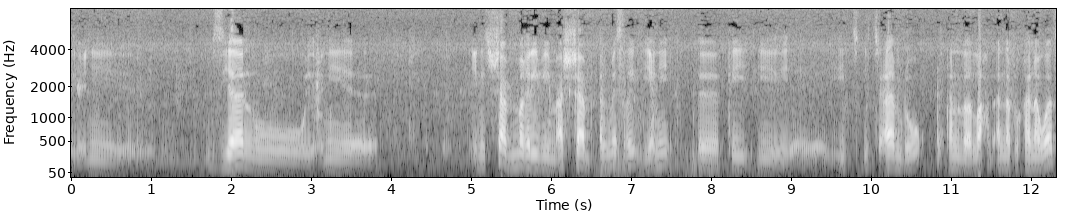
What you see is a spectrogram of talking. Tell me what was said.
يعني مزيان ويعني يعني الشعب المغربي مع الشعب المصري يعني آه، كي يتعاملوا. وكنلاحظ أن في القنوات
